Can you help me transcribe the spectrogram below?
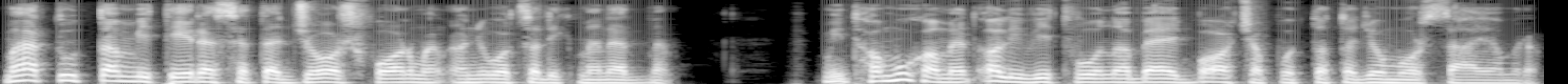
már tudtam, mit érezhetett George Foreman a nyolcadik menetben. Mintha Muhammad Ali vitt volna be egy balcsapottat a gyomorszájamra.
